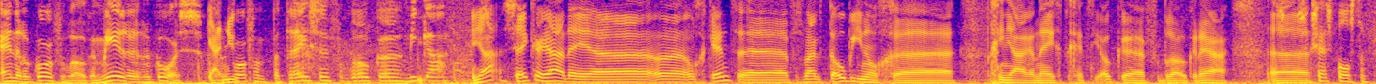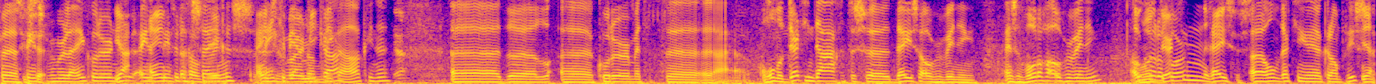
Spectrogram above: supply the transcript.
En een record verbroken. Meerdere records. Ja, nu... record van Patrese verbroken, Mika. Ja, zeker. Ja, nee, uh, ongekend. Uh, volgens mij ook Toby nog begin jaren 90 heeft hij ook verbroken. Nou, ja, Succesvolste Finse Formule 1-coureur nu. Ja, 21, 21 zegens. Eentje meer dan Mika Hakkinen. Ja. Uh, de uh, coureur met het uh, 113 dagen tussen deze overwinning en zijn vorige overwinning. Ook 113 races? 113 Grand Prix, ja.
